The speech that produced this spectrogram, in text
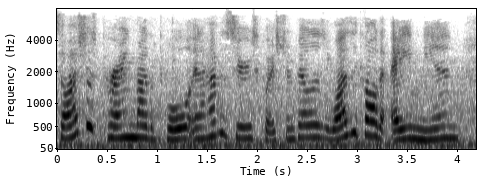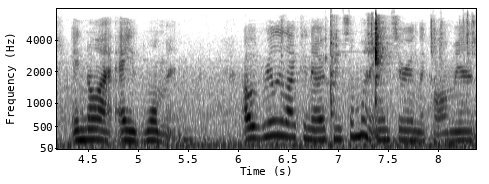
So I was just praying by the pool, and I have a serious question, fellas. Why is it called a man and not a woman? I would really like to know. Can someone answer in the comments?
